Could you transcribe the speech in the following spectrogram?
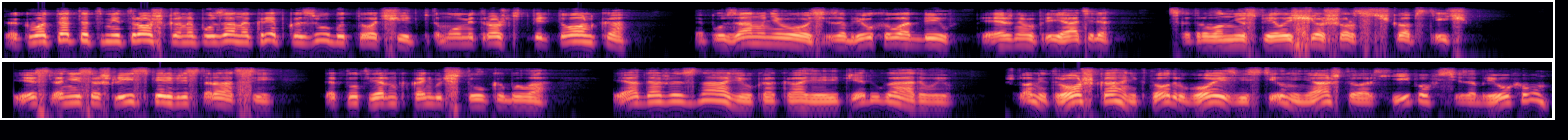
Так вот этот Митрошка на Пузана крепко зубы точит, потому у Митрошки теперь тонко. А Пузан у него Сизобрюхова отбил, прежнего приятеля с которого он не успел еще шорсточку обстричь. Если они сошлись теперь в ресторации, так тут, верно, какая-нибудь штука была. Я даже знаю, какая, и предугадываю, что Митрошка, а никто другой, известил меня, что Архипов с Изобрюховым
